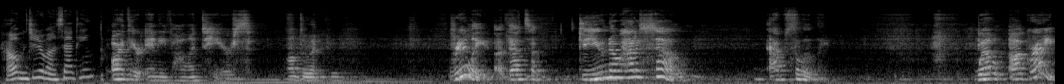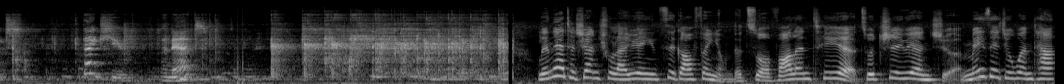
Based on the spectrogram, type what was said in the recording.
好，我们接着往下听。 Are there any volunteers? I'll do it. Really? Uh, That's a. Do you know how to sew? Absolutely. Well, uh, great. Thank you, Lynette. Lynette 站出来，愿意自告奋勇的做 volunteer，做志愿者。Maisie 就问他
